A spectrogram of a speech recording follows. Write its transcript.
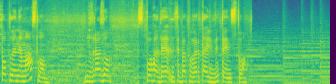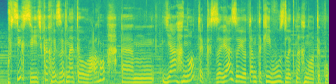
Топлене масло. Зразу спогади тебе повертають в дитинство. У всіх свічках ви звернете увагу. Ем, я гнотик зав'язую, там такий вузлик на гнотику.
